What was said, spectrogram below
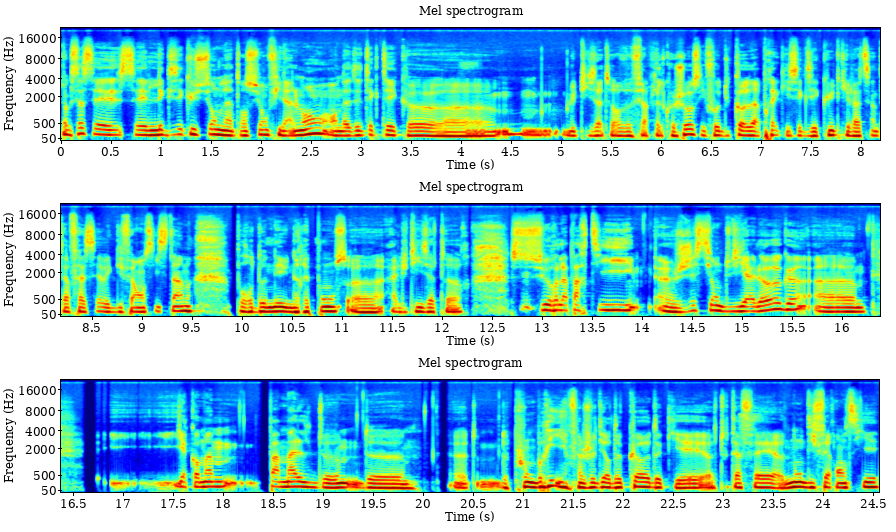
Donc ça, c'est l'exécution de l'intention finalement. On a détecté que euh, l'utilisateur veut faire quelque chose. Il faut du code après qui s'exécute, qui va s'interfacer avec différents systèmes pour donner une réponse euh, à l'utilisateur. Sur la partie euh, gestion du dialogue, il y a quand même pas mal de, euh, de, plomberie, enfin je veux dire de code qui est euh, tout à fait euh, non différencié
